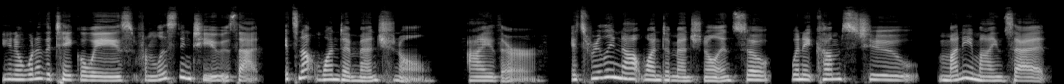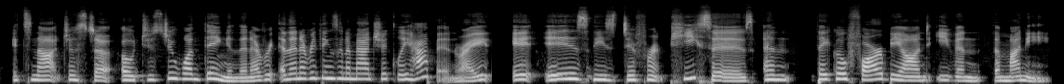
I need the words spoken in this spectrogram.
you know, one of the takeaways from listening to you is that it's not one dimensional either. It's really not one dimensional. And so when it comes to money mindset, it's not just a, oh, just do one thing and then every, and then everything's going to magically happen, right? It is these different pieces and they go far beyond even the money.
